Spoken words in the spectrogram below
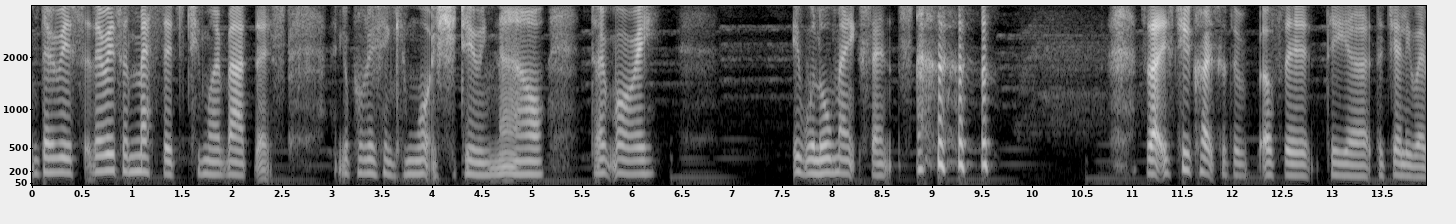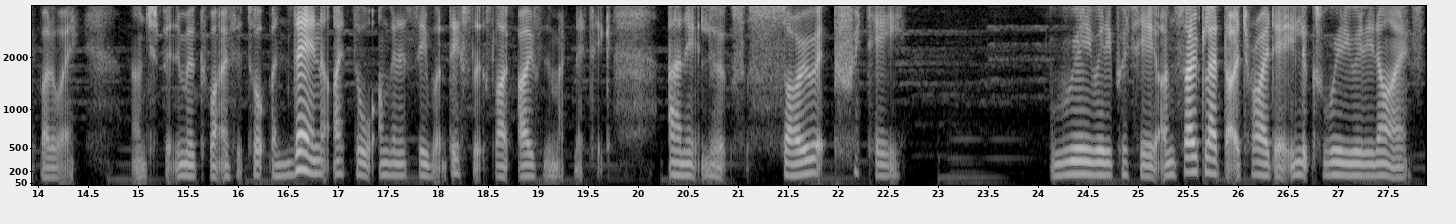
there is there is a method to my madness. You're probably thinking, what is she doing now? Don't worry. It will all make sense. so that is two coats of the of the the uh, the jelly red, by the way. I'm just putting the milk white over the top. And then I thought I'm going to see what this looks like over the magnetic. And it looks so pretty. Really, really pretty. I'm so glad that I tried it. It looks really, really nice.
